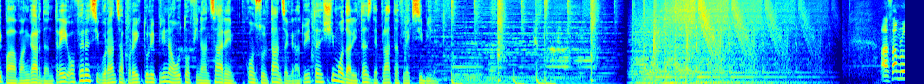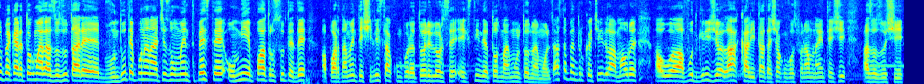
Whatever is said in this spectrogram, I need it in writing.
Echipa Avangardă în 3 oferă siguranța proiectului prin autofinanțare, consultanță gratuită și modalități de plată flexibile. Ansamblul pe care tocmai l-ați văzut are vândute până în acest moment peste 1400 de apartamente și lista cumpărătorilor se extinde tot mai mult, tot mai mult. Asta pentru că cei de la Maurer au uh, avut grijă la calitate, așa cum vă spuneam înainte și ați văzut și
